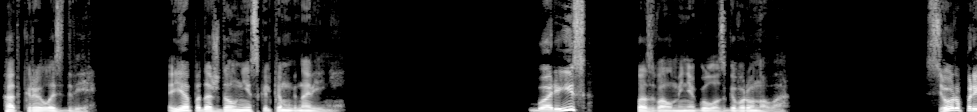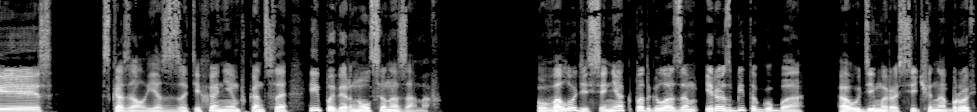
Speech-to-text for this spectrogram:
открылась дверь. Я подождал несколько мгновений. «Борис?» — позвал меня голос Говорунова. «Сюрприз!» — сказал я с затиханием в конце и повернулся на замов. У Володи синяк под глазом и разбита губа, а у Димы рассечена бровь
